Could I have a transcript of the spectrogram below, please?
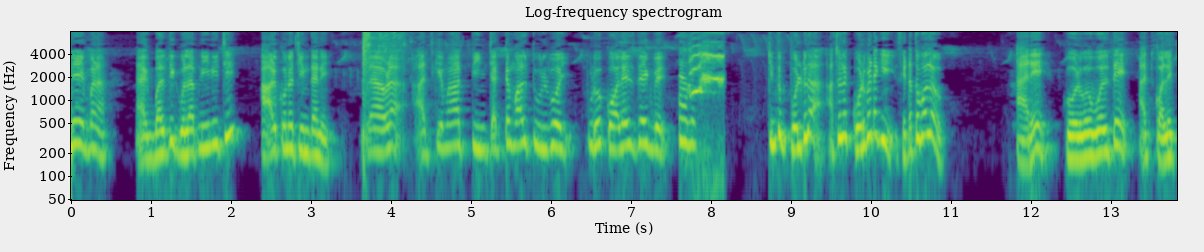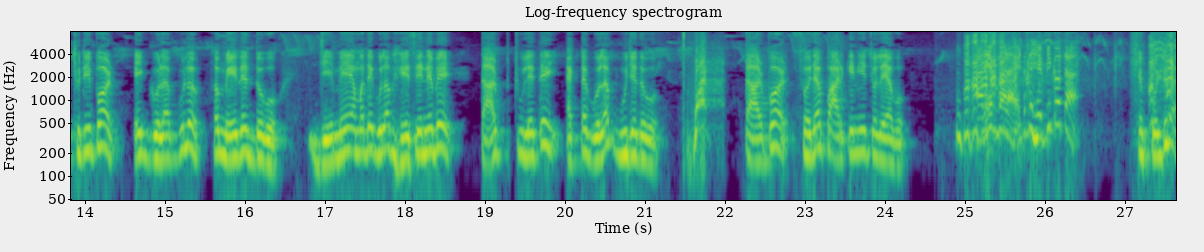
নে বাড়া এক বালতি গোলাপ নিয়ে নিচ্ছি আর কোনো চিন্তা নেই। ওরা আজকে মা তিন চারটে মাল তুলবই পুরো কলেজ দেখবে। কিন্তু পল্টুদা আসলে করবেটা কি সেটা তো বলো। আরে করব বলতে আজ কলেজ ছুটির পর এই গোলাপগুলো সব মেয়েদের দেবো। যে মেয়ে আমাদের গোলাপ হেসে নেবে তার চুলেতেই একটা গোলাপ গুঁজে দেবো। তারপর সোজা পার্কে নিয়ে চলে যাব। আরে বাড়া এটা তো হেভি কথা। এ পল্টুদা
